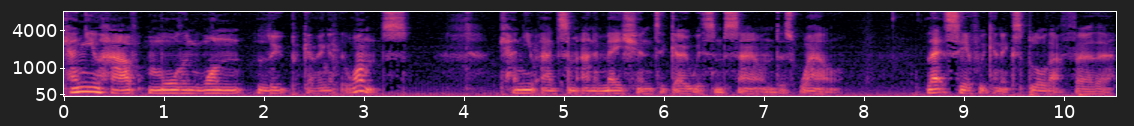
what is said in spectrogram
Can you have more than one loop going at once? Can you add some animation to go with some sound as well? Let's see if we can explore that further.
